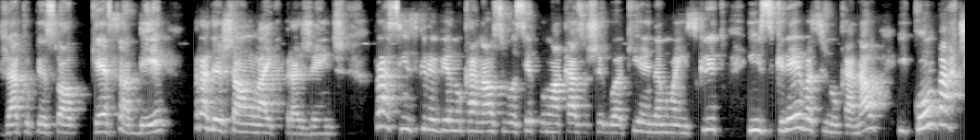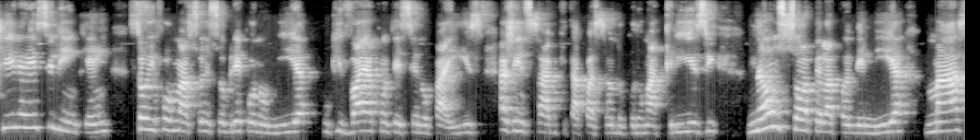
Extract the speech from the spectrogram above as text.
já que o pessoal quer saber, para deixar um like para gente, para se inscrever no canal, se você por um acaso chegou aqui e ainda não é inscrito, inscreva-se no canal e compartilha esse link, hein? São informações sobre economia, o que vai acontecer no país, a gente sabe que está passando por uma crise, não só pela pandemia, mas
